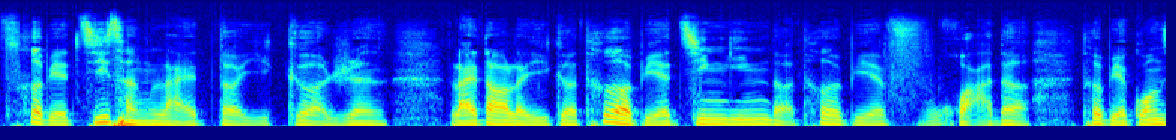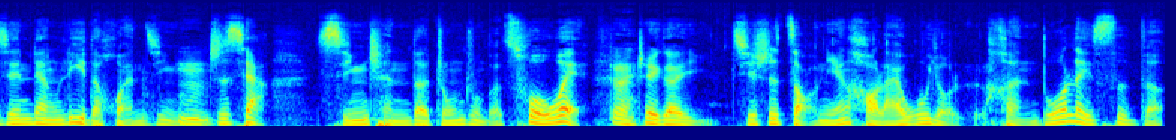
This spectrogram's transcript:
特别基层来的一个人，来到了一个特别精英的、特别浮华的、特别光鲜亮丽的环境之下形成的种种的错位。对，这个其实早年好莱坞有很多类似的。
